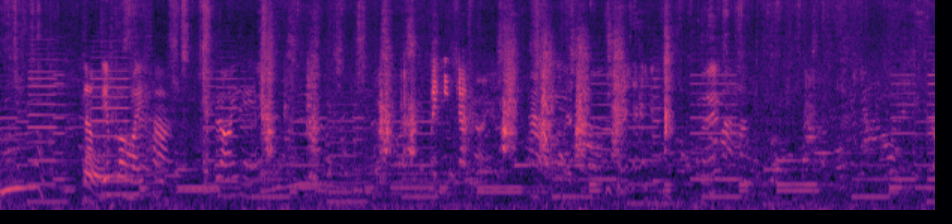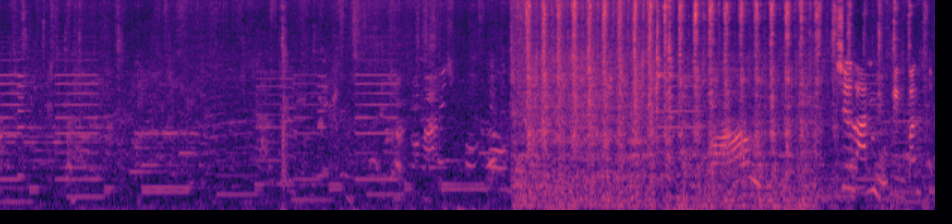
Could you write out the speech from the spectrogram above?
อืมหลับเรียบร้อยค่ะ เรียบร้อยแล้วไปกินกันหน่อย ชื่อร้านหมูพิมพ์ปั้นสุก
